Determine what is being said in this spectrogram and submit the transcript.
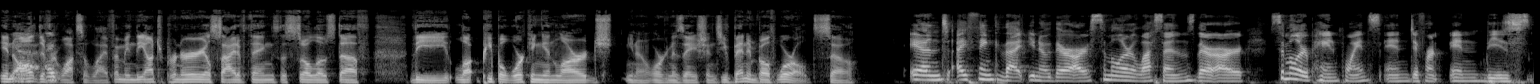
in yeah, all different I, walks of life. I mean, the entrepreneurial side of things, the solo stuff, the lo- people working in large, you know, organizations. You've been in both worlds, so and I think that, you know, there are similar lessons. There are similar pain points in different, in these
